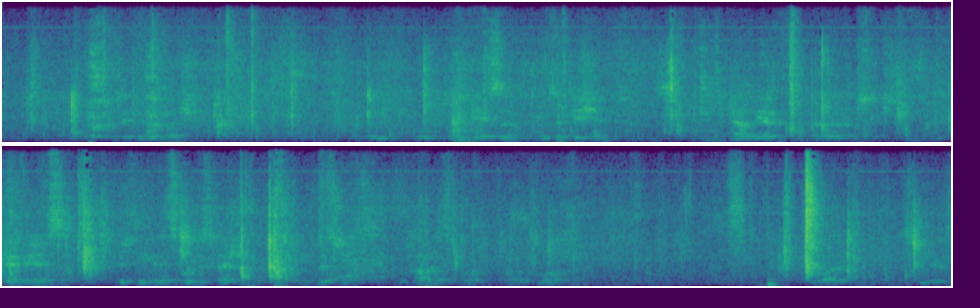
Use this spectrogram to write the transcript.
Thank you very much. David, for the excellent presentation. Now we have uh, 10 minutes, 15 minutes for discussion. Any questions or comments from from the floor? To our speakers.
